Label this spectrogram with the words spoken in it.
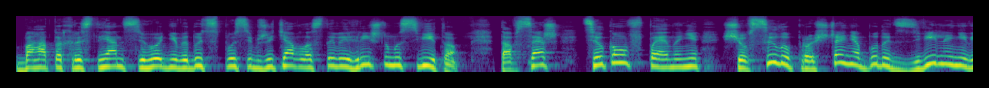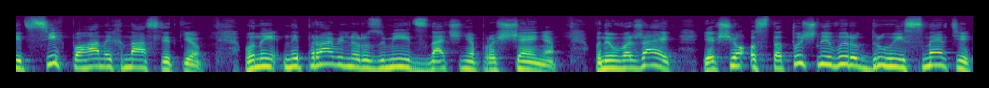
Багато християн сьогодні ведуть спосіб життя властивий грішному світу, та все ж цілком впевнені, що в силу прощення будуть звільнені від всіх поганих наслідків. Вони неправильно розуміють значення прощення. Вони вважають, якщо остаточний вирок другої смерті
